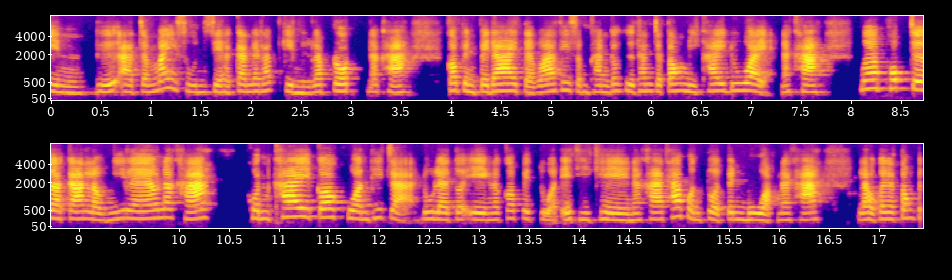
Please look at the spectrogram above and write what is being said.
กลิ่น หรืออาจจะไม่สูญเสียการได้รับกลิ่นหรือรับรสนะคะ ก็เป็นไปได้แต่ว่าที่สำคัญก็คือท่านจะต้องมีไข้ด้วยนะคะ เมื่อพบเจออาการเหล่านี้แล้วนะคะ คนไข้ก็ควรที่จะดูแลตัวเองแล้วก็ไปตรวจ ATK นะคะ ถ้าผลตรวจเป็นบวกนะคะ เราก็จะต้องไป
